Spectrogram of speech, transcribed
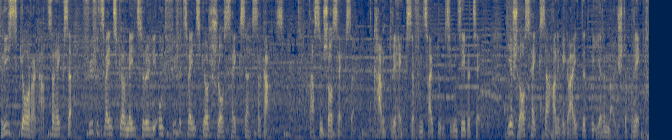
30 Jahre Ragazzerhexe, 25 Jahre Melzerölli und 25 Jahre Schlosshexe Sargans. Das sind Schlosshexen, Country-Hexen von 2017. Die Schlosshexe habe ich begleitet bei ihrem neuesten Projekt.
